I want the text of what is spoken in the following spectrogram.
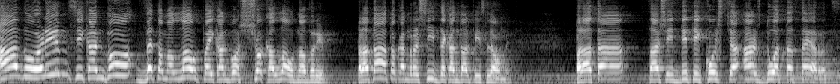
adhurim s'i kanë bo vetëm Allahut po i kanë bo shok Allahut në adhurim, për ata ato kanë rrëshit dhe kanë dalë prej Islamit, për ata. Thashë e di ti kush që asht duhet të therret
